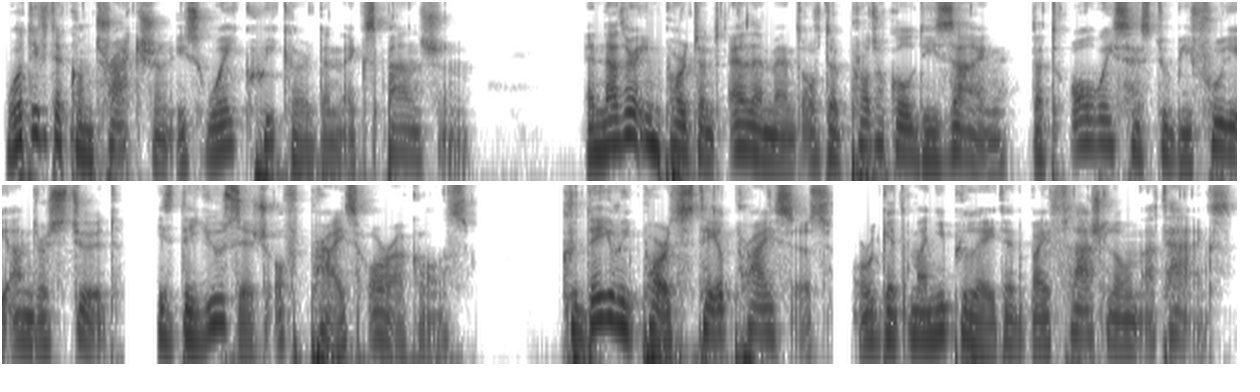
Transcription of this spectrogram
What if the contraction is way quicker than expansion? Another important element of the protocol design that always has to be fully understood is the usage of price oracles. Could they report stale prices or get manipulated by flash loan attacks?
